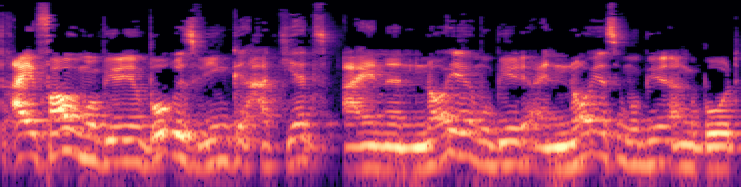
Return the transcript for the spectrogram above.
3V Immobilien, Boris Winke hat jetzt eine neue Immobilie, ein neues Immobilienangebot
